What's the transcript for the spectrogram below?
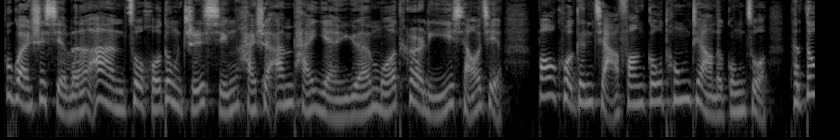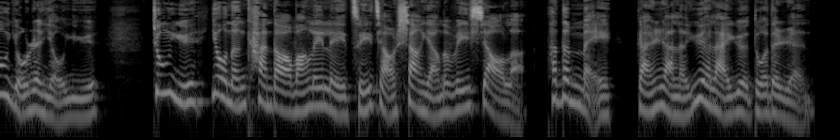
不管是写文案、做活动执行，还是安排演员、模特、礼仪小姐，包括跟甲方沟通这样的工作，他都游刃有余。终于又能看到王磊磊嘴角上扬的微笑了，她的美感染了越来越多的人。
